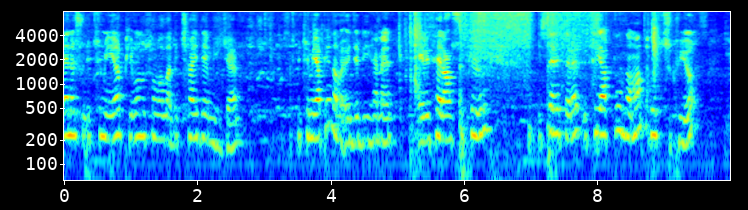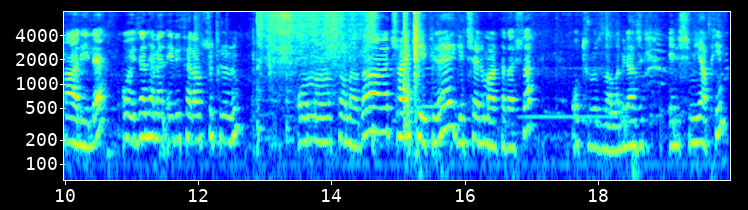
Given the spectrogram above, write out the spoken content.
Ben de şu ütümü yapayım. Ondan sonra bir çay demleyeceğim. Ütümü yapayım ama önce bir hemen evi falan süpürürüm. İster istemez ütü yaptığın zaman toz çıkıyor haliyle. O yüzden hemen evi falan süpürürüm. Ondan sonra da çay keyfine geçerim arkadaşlar. Otururuz valla birazcık el işimi yapayım.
